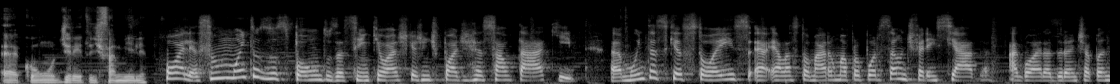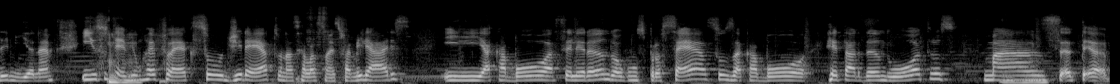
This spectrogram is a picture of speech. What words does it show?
é, com o direito de família? Olha, são muitos os pontos assim que eu acho que a gente pode ressaltar aqui. Uh, muitas questões uh, elas tomaram uma proporção diferenciada agora durante a pandemia, né? E isso teve uhum. um reflexo direto nas relações familiares e acabou acelerando alguns processos, acabou retardando outros mas uhum. Eh,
